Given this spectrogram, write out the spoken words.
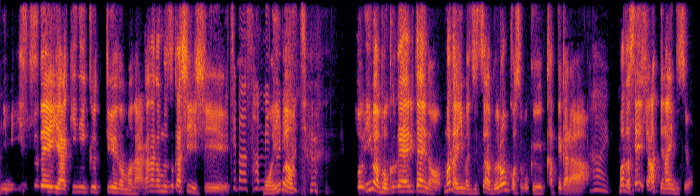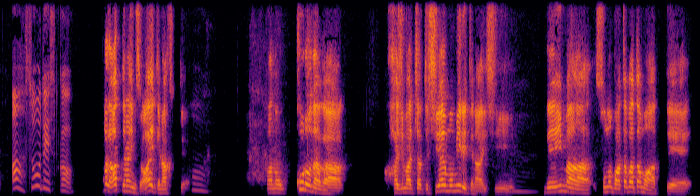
密室で焼肉っていうのもなかなか難しいし、一番もう今、今僕がやりたいの、まだ今実はブロンコス僕買ってから、はい、まだ選手会ってないんですよ。あ、そうですか。まだ会ってないんですよ。会えてなくて。はあ、あの、コロナが始まっちゃって試合も見れてないし、うん、で、今、そのバタバタもあって、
